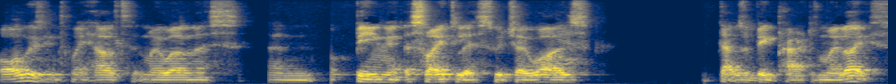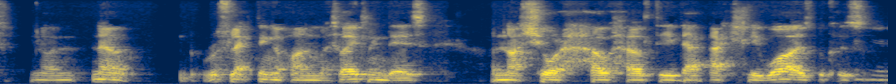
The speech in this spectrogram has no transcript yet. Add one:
always into my health and my wellness and being a cyclist, which I was that was a big part of my life. You know, now reflecting upon my cycling days, I'm not sure how healthy that actually was because mm-hmm.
